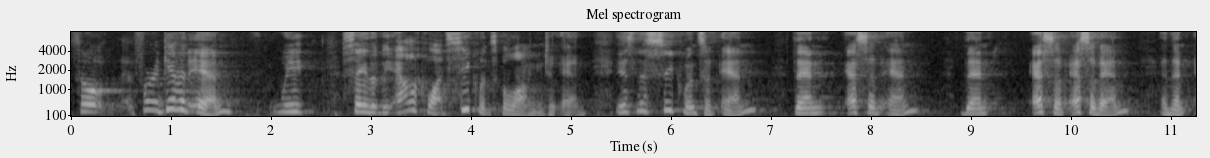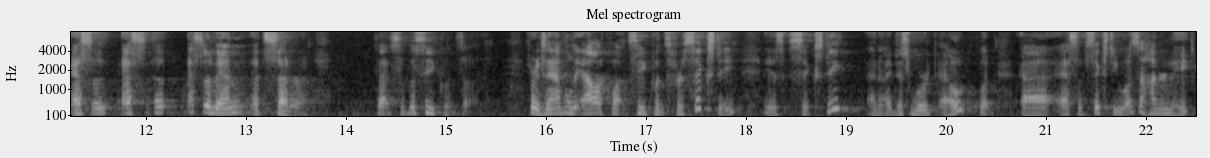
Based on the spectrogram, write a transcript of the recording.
So for a given n, we say that the aliquot sequence belonging to n is this sequence of n, then s of n, then s of s of n, and then s of, s of, s of n, etc. That's the sequence of. For example, the aliquot sequence for 60 is 60, and I just worked out what uh, s of 60 was, 108.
